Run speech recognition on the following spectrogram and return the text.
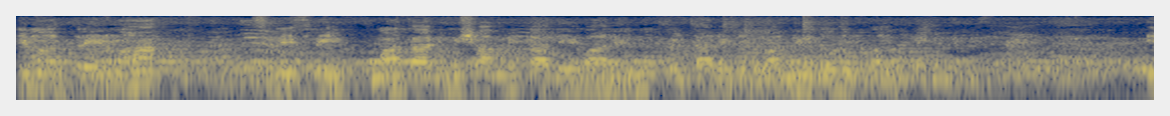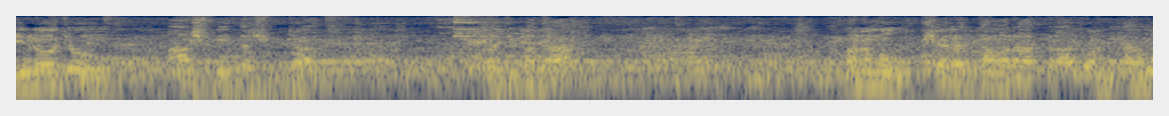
శ్రీమాత్రే నమ. శ్రీ శ్రీ మాతా నిమిషాంబికా దేవాలయము పెంటారెడ్డి కాలనీ బోడుప్పల్ ఈరోజు ఆశ్వీత శుద్ధ ప్రతిపద. మనము శరత్ నవరాత్రాలు అంటాము.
